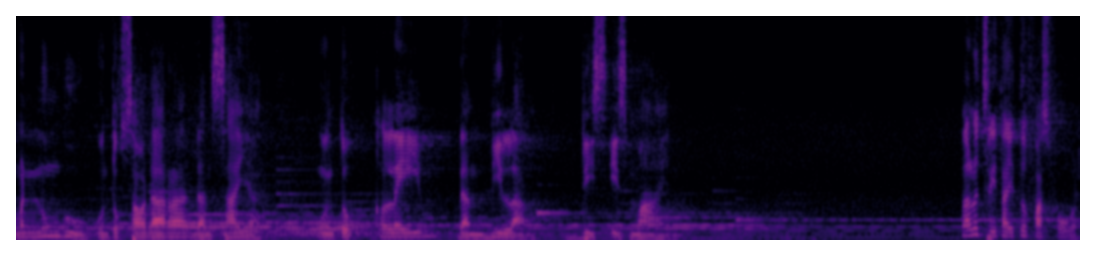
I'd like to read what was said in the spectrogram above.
menunggu untuk saudara dan saya untuk claim dan bilang, "This is mine." Lalu cerita itu fast forward.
